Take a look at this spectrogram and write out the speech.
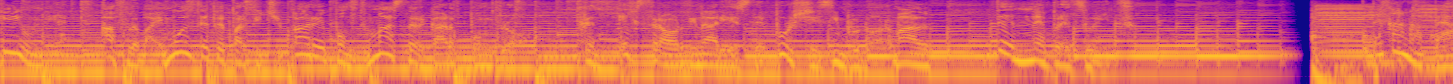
iunie. Află mai multe pe participare.mastercard.ro Când extraordinar este pur și simplu normal, de neprețuit. Pe canapea,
